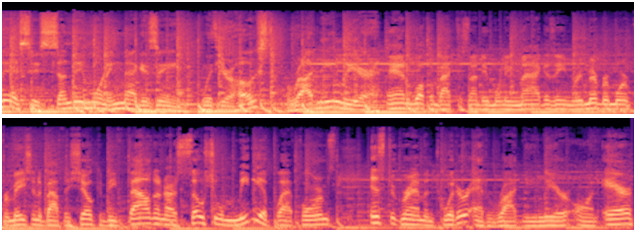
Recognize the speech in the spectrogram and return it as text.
This is Sunday Morning Magazine with your host, Rodney Lear. And welcome back to Sunday Morning Magazine. Remember, more information about the show can be found on our social media platforms Instagram and Twitter at Rodney Lear on air,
